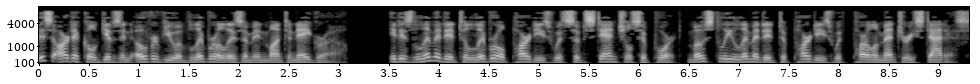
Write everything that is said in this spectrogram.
This article gives an overview of liberalism in Montenegro. It is limited to liberal parties with substantial support, mostly limited to parties with parliamentary status.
